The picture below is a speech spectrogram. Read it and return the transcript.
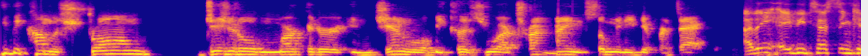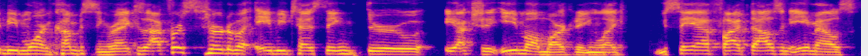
you become a strong digital marketer in general because you are trying so many different tactics. I think A/B testing can be more encompassing, right? Because I first heard about A/B testing through actually email marketing. Like you say you have five thousand emails,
